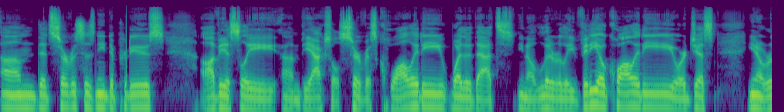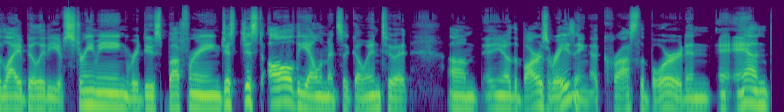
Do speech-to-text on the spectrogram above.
um, that services need to produce. Obviously, um, the actual service quality, whether that's you know literally video quality or just you know reliability of streaming, reduced buffering, just just all the elements that go into it um, you know the bar is raising across the board. And and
